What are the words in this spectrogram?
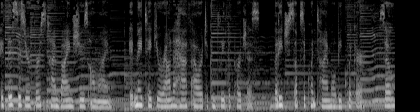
If this is your first time buying shoes online, it may take you around a half hour to complete the purchase, but each subsequent time will be quicker. So,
